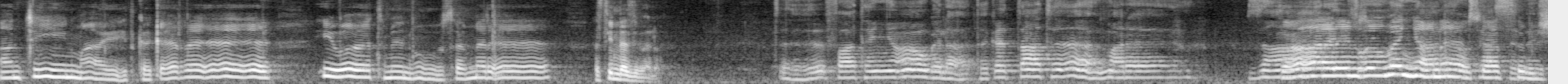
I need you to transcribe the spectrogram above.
አንቺን ማየት ከቀረ ሕይወት ምኑ ሰመረ። እስቲ እንደዚህ በለው። ጥፋተኛው ገላ ተቀጣ ተማረ፣ ዛሬም ጾመኛ ነው ሲያስብሽ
